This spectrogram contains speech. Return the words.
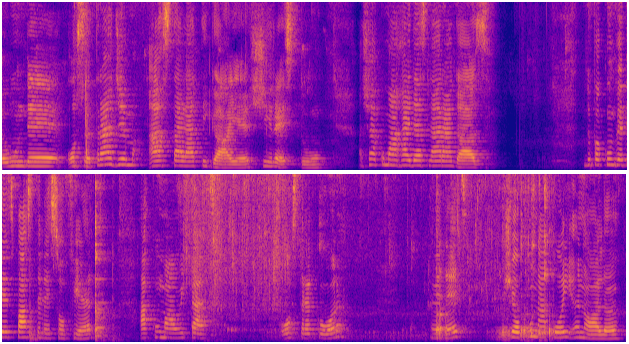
unde o să tragem asta la tigaie și restul. Așa acum haideți la aragaz. După cum vedeți pastele sofier, acum uitați, o străcor, vedeți? și o pun apoi în oală.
